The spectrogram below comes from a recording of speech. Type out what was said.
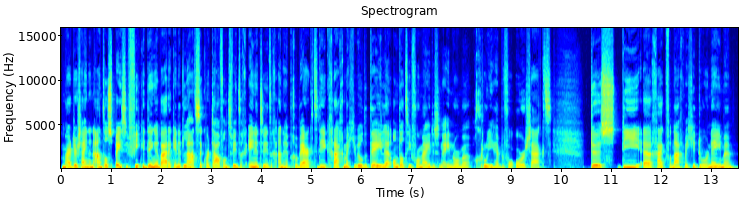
Maar er zijn een aantal specifieke dingen waar ik in het laatste kwartaal van 2021 aan heb gewerkt, die ik graag met je wilde delen, omdat die voor mij dus een enorme groei hebben veroorzaakt. Dus die uh, ga ik vandaag met je doornemen.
